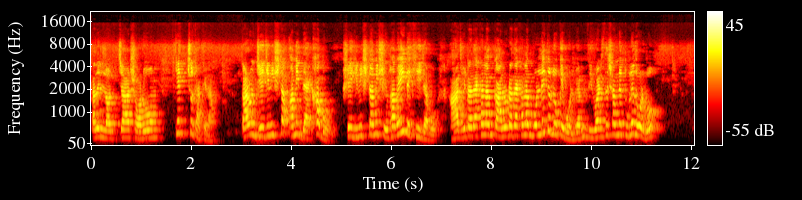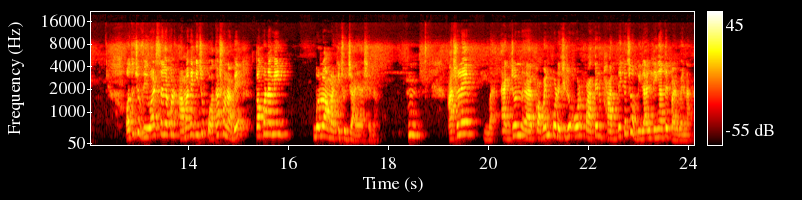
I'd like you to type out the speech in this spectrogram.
তাদের লজ্জা, সরম, কিচ্ছু থাকে না। কারণ যে জিনিসটা আমি দেখাবো, সেই জিনিসটা আমি সেভাবেই দেখিয়ে যাব। আজ এটা দেখালাম, কাল ওটা দেখালাম বললেই তো লোকে বলবে। আমি ভিউয়ার্সদের সামনে তুলে ধরবো। অথচ ভিউয়ার্সরা যখন আমাকে কিছু কথা শোনাবে, তখন আমি বলব, আমার কিছু যায় আসে না। হুম। আসলে একজন কমেন্ট করেছিল, ওর পাতের ভাত দেখেছ? বিড়াল ডিঙাতে পারবে না।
